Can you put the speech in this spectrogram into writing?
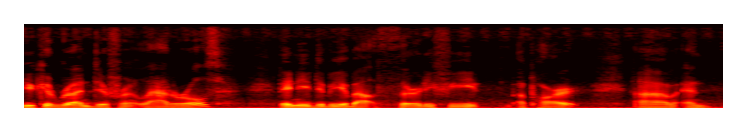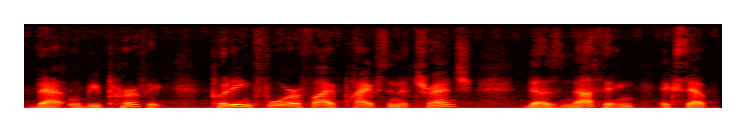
you could run different laterals. They need to be about 30 feet apart um, and that will be perfect. Putting four or five pipes in a trench does nothing except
